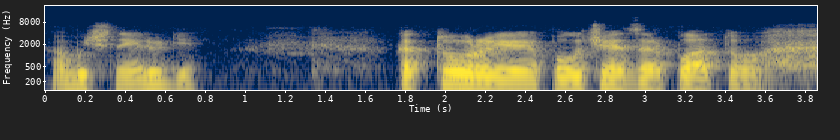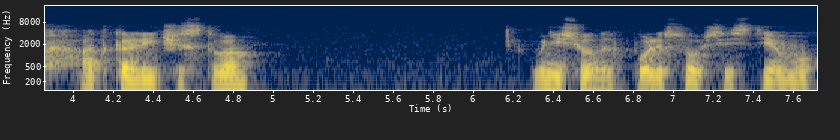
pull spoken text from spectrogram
обычные люди, которые получают зарплату от количества внесенных полисов в систему,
